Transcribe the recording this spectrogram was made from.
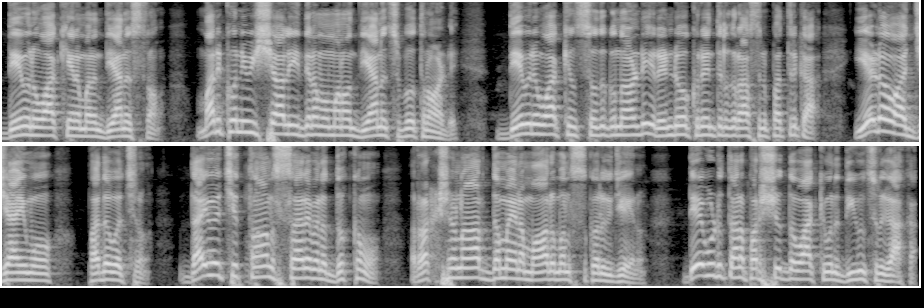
దేవుని వాక్యాన్ని మనం ధ్యానిస్తున్నాం. మరికొన్ని విషయాలు ఈ దినము మనం ధ్యానించబోతున్నాం అండి. దేవుని వాక్యం చదువుకుందామండి రెండవ కొరింతలకు రాసిన పత్రిక ఏడవ అధ్యాయము పదవచనం. దైవ చిత్తానుసారమైన దుఃఖము రక్షణార్థమైన మారు మనస్సు కలుగజేయను. దేవుడు తన పరిశుద్ధ వాక్యమును దీవించునుగాక.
